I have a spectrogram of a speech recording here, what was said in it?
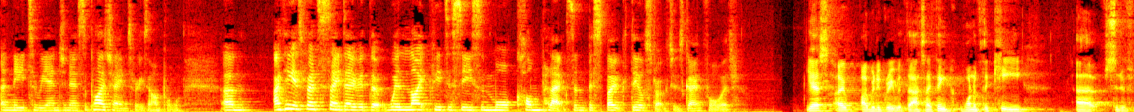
a need to re-engineer supply chains, for example. Um, I think it's fair to say, David, that we're likely to see some more complex and bespoke deal structures going forward. Yes, I, I would agree with that. I think one of the key uh, sort of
